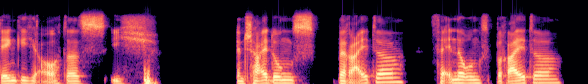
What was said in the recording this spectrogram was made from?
denke ich auch, dass ich entscheidungsbereiter, veränderungsbereiter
